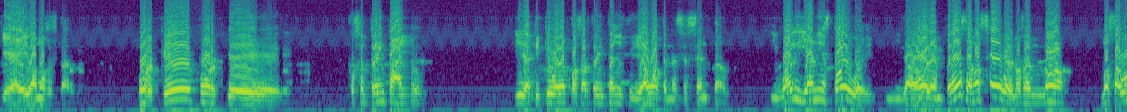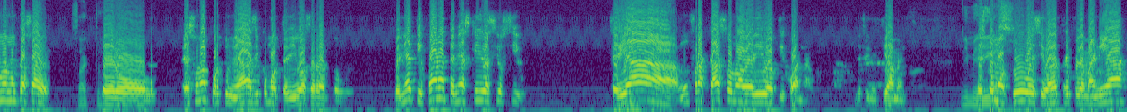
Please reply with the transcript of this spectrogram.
que ahí vamos a estar. ¿Por qué? Porque pues son 30 años. Y de aquí que voy a pasar 30 años, pues ya voy a tener 60. Igual y ya ni estoy, güey. Y la, o la empresa, no sé, güey. No sé, no, no sé, uno nunca sabe. Exacto. Pero es una oportunidad, así como te digo hace rato, güey. Venía a Tijuana, tenías que ir así o sí, Sería un fracaso no haber ido a Tijuana, definitivamente. es como tú, güey, si vas a Triple Manía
